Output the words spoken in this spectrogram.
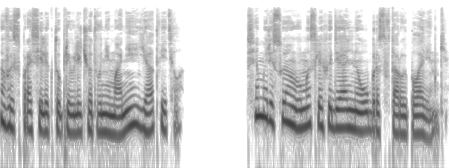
Вы спросили, кто привлечет внимание, и я ответила. Все мы рисуем в мыслях идеальный образ второй половинки.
